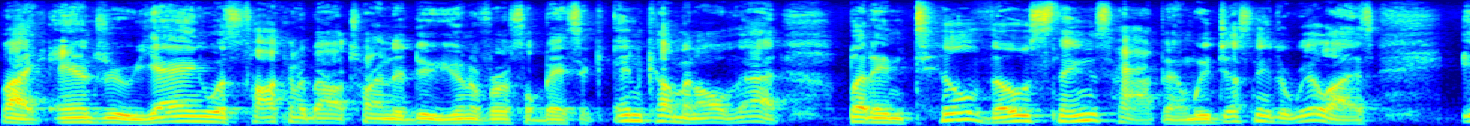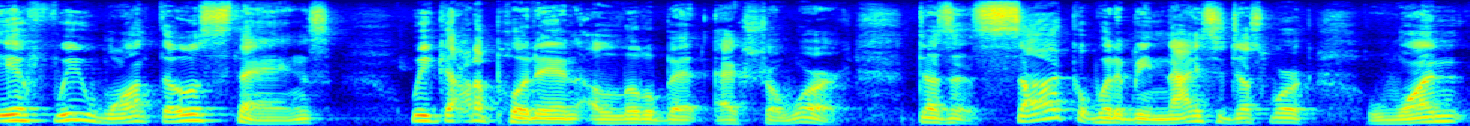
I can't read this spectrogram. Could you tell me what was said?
like Andrew Yang was talking about trying to do universal basic income and all that. But until those things happen, we just need to realize if we want those things, we gotta put in a little bit extra work. Does it suck? Would it be nice to just work one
